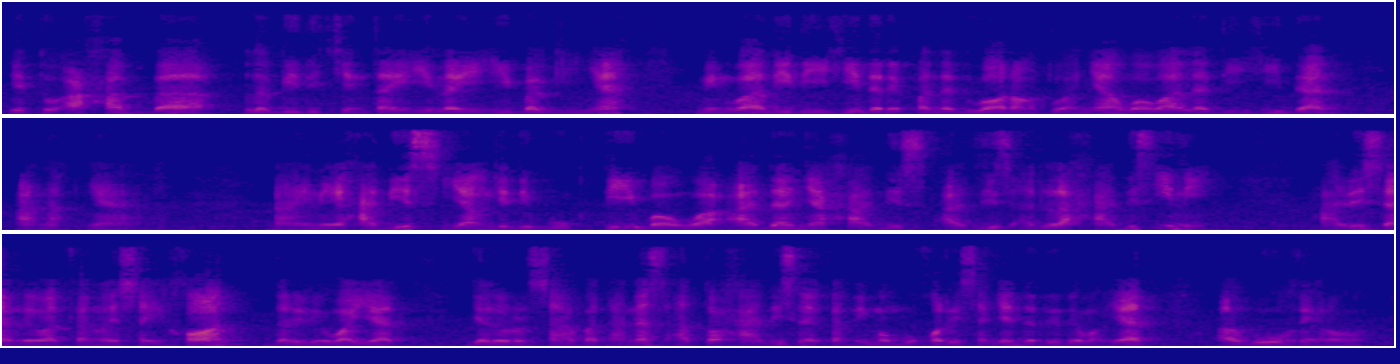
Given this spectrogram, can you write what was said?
itu ahabba lebih dicintai ilaihi baginya min walidihi daripada dua orang tuanya wa waladihi dan anaknya Nah ini hadis yang jadi bukti bahwa adanya hadis aziz adalah hadis ini Hadis yang dilewatkan oleh Syekhon dari riwayat jalur sahabat Anas Atau hadis yang Imam Bukhari saja dari riwayat Abu Hurairah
